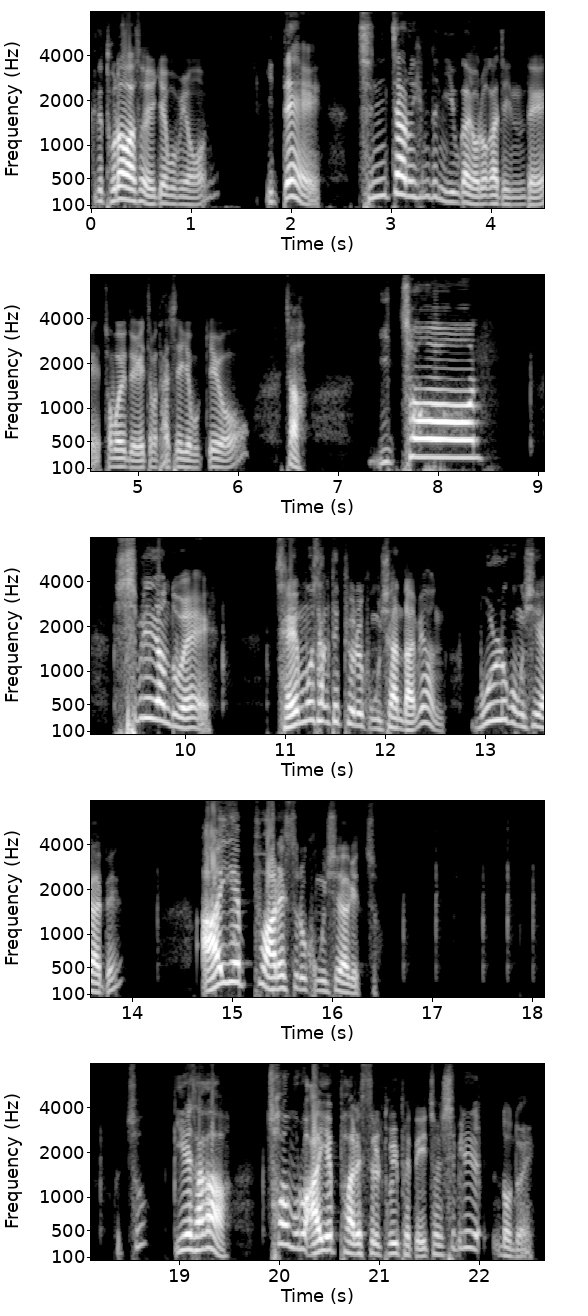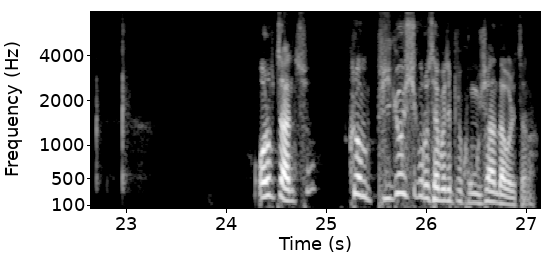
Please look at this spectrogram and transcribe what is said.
근데 돌아와서 얘기해보면, 이때 진짜로 힘든 이유가 여러 가지 있는데, 저번에도 얘기했지만 다시 얘기해볼게요. 자, 2011년도에 재무상태표를 공시한다면 뭘로 공시해야 돼? IFRS로 공시해야겠죠. 그쵸? 이 회사가 처음으로 IFRS를 도입했대. 2011년도에. 어렵지 않죠? 그럼 비교식으로 재무제표 공시한다고 그랬잖아.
